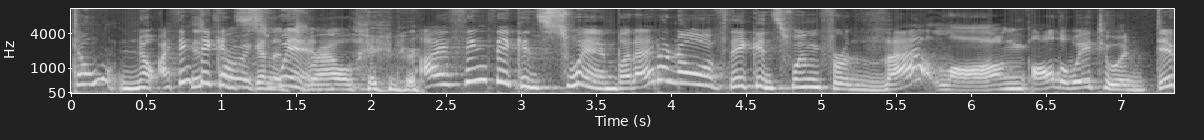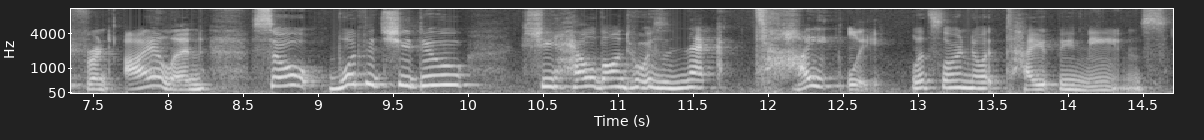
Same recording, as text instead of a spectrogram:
don't know. I think He's they can probably gonna swim. drown later. I think they can swim, but I don't know if they can swim for that long, all the way to a different island. So, what did she do? She held onto his neck tightly. Let's learn what tightly means.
